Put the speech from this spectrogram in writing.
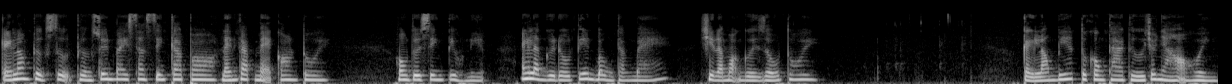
Cảnh Long thực sự thường xuyên bay sang Singapore Lén gặp mẹ con tôi. Hôm tôi sinh tiểu niệm, Anh là người đầu tiên bồng thằng bé. Chỉ là mọi người giấu tôi. Cảnh Long biết tôi không tha thứ cho nhà họ Huỳnh.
